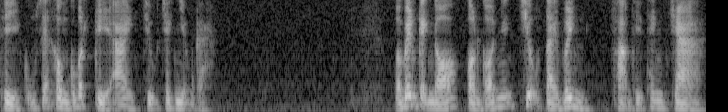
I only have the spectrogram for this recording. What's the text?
thì cũng sẽ không có bất kỳ ai chịu trách nhiệm cả. Và bên cạnh đó còn có những Triệu Tài Vinh, Phạm Thị Thanh Trà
